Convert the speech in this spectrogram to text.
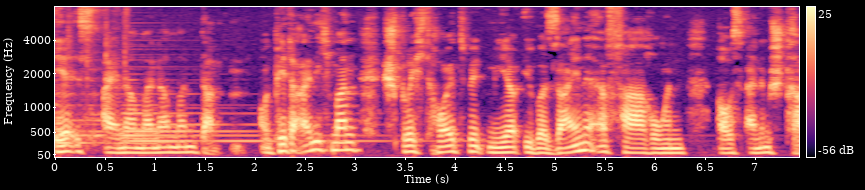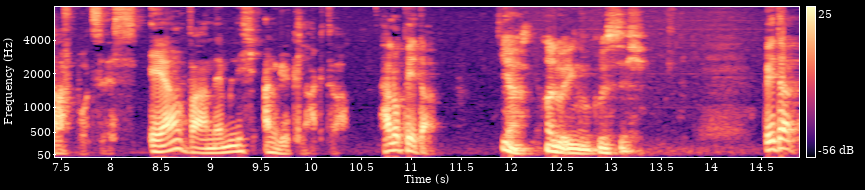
Er ist einer meiner Mandanten. Und Peter Eilichmann spricht heute mit mir über seine Erfahrungen aus einem Strafprozess. Er war nämlich Angeklagter. Hallo Peter. Ja, hallo Ingo, grüß dich. Peter,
